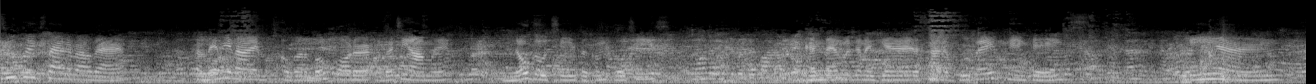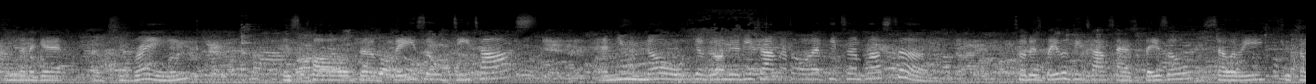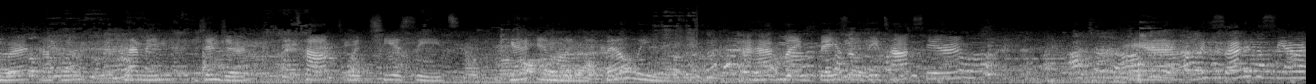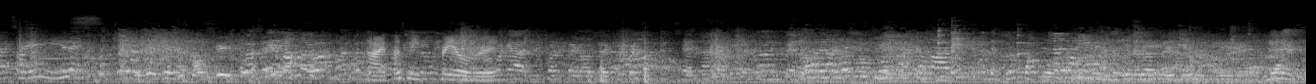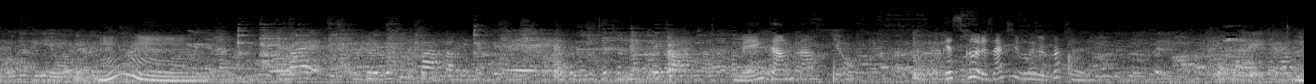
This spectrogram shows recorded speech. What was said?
Super excited about that. So Maybe and I are gonna both order a veggie omelet, no goat cheese, comes goat cheese. And then we're gonna get a side of blueberry pancakes. And I'm gonna get a drink. It's called the Basil Detox. And you know you're gonna detox after all that pizza and pasta. So this basil detox has basil, celery, cucumber, apple, lemon, ginger, topped with chia seeds. Get in my belly. I have my basil detox here. And I'm excited to see how it tastes. Alright, first we pray over it. Mmm. Me encanta. It's good. It's actually really refreshing.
